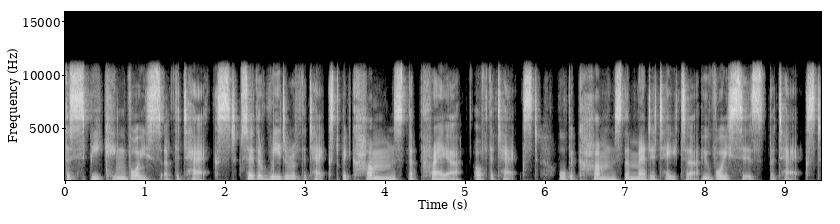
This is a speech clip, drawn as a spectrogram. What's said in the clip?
the speaking voice of the text. So the reader of the text becomes the prayer of the text or becomes the meditator who voices the text.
